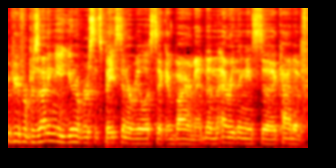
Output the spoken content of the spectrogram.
if you're presenting a universe that's based in a realistic environment, then everything needs to kind of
